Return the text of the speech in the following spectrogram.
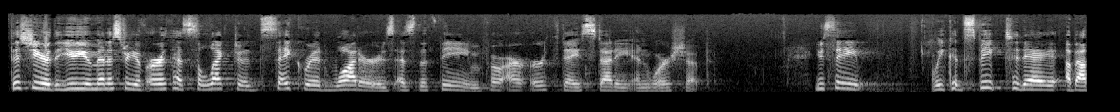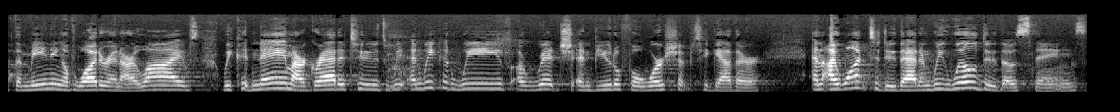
This year, the UU Ministry of Earth has selected sacred waters as the theme for our Earth Day study and worship. You see, we could speak today about the meaning of water in our lives. We could name our gratitudes, and we could weave a rich and beautiful worship together. And I want to do that, and we will do those things.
